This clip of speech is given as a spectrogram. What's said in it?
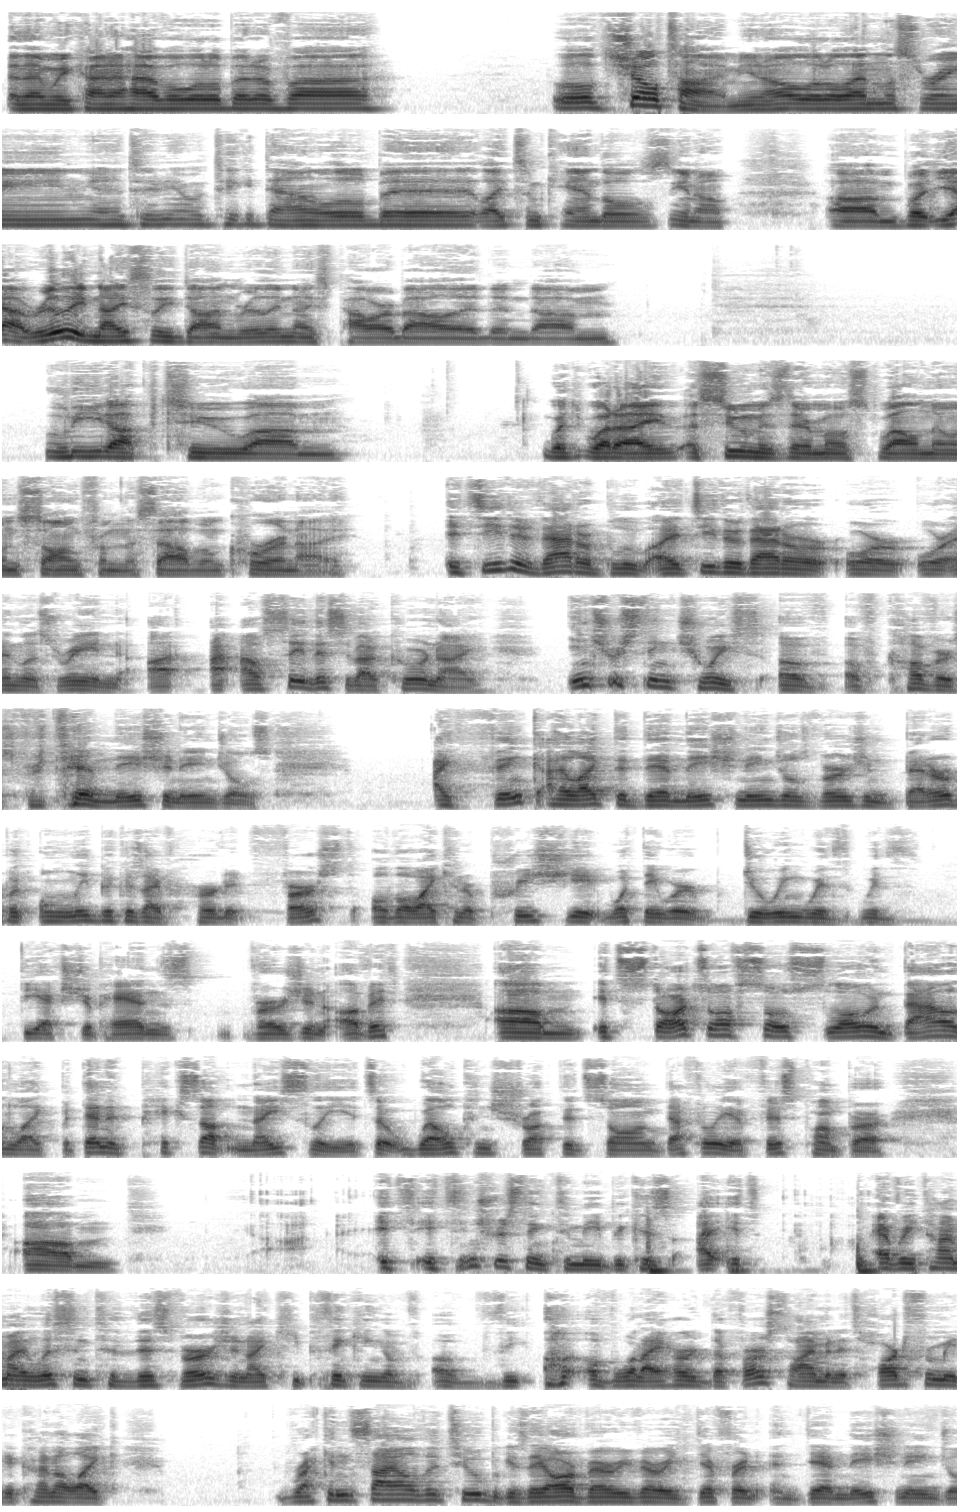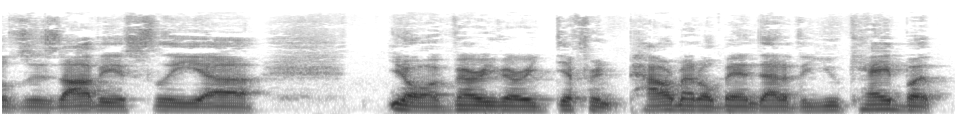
and then we kind of have a little bit of uh. A little chill time, you know, a little endless rain, and to you know take it down a little bit, light some candles, you know. Um, but yeah, really nicely done, really nice power ballad, and um, lead up to um, what what I assume is their most well known song from this album, Kurenai. It's either that or blue. It's either that or or or endless rain. I, I'll say this about Kurenai. Interesting choice of of covers for Damnation Angels. I think I like the Damnation Angels version better, but only because I've heard it first. Although I can appreciate what they were doing with with the X Japan's version of it. Um, it starts off so slow and ballad like, but then it picks up nicely. It's a well constructed song, definitely a fist pumper. Um, it's it's interesting to me because I it's every time I listen to this version, I keep thinking of of the of what I heard the first time, and it's hard for me to kind of like reconcile the two because they are very very different. And Damnation Angels is obviously uh, you know a very very different power metal band out of the UK, but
